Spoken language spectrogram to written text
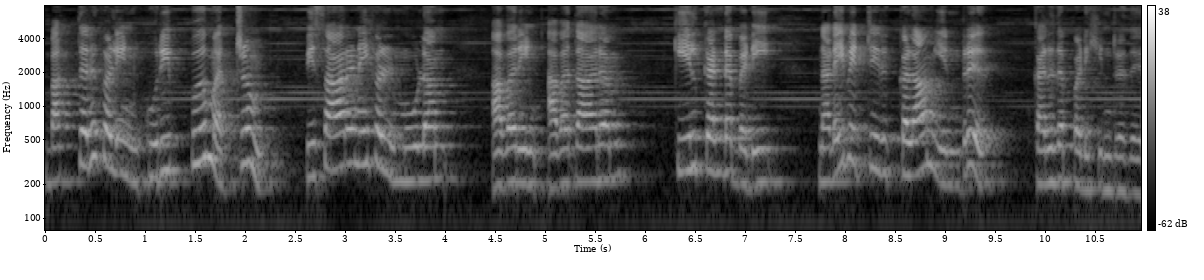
பக்தர்களின் குறிப்பு மற்றும் விசாரணைகள் மூலம் அவரின் அவதாரம் கீழ்கண்டபடி நடைபெற்றிருக்கலாம் என்று கருதப்படுகின்றது.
